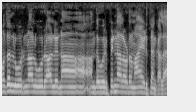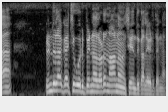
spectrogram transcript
முதல் ஒரு நாள் ஒரு ஆள் நான் அந்த ஒரு பெண்ணாலோட நான் எடுத்தேன் களை. ரெண்டு நாள் கழிச்சு ஒரு பெண்ணாலோட நானும் சேர்ந்து களை எடுத்தேங்க.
